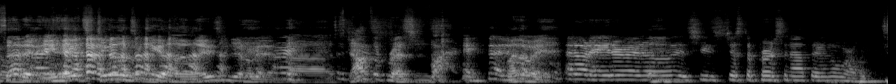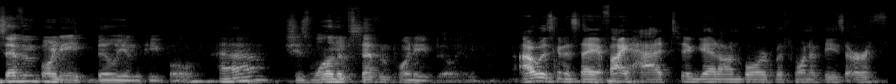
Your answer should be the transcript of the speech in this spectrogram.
said it. He hates tequila tequila. Ladies and gentlemen, uh, stop the presses. Fine. By the way- I don't hate her. I know she's just a person out there in the world. 7.8 billion people. Uh, She's one of 7.8 billion. I was gonna say if I had to get on board with one of these Earth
